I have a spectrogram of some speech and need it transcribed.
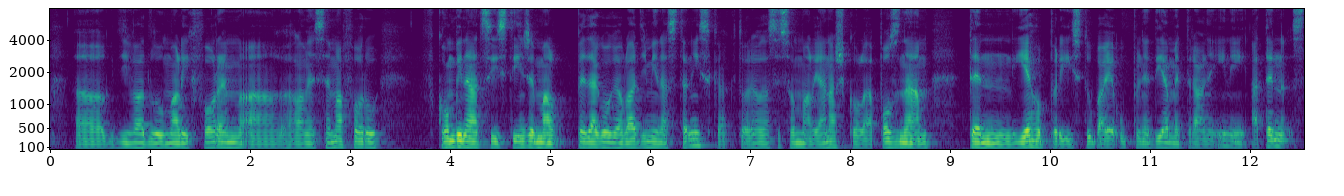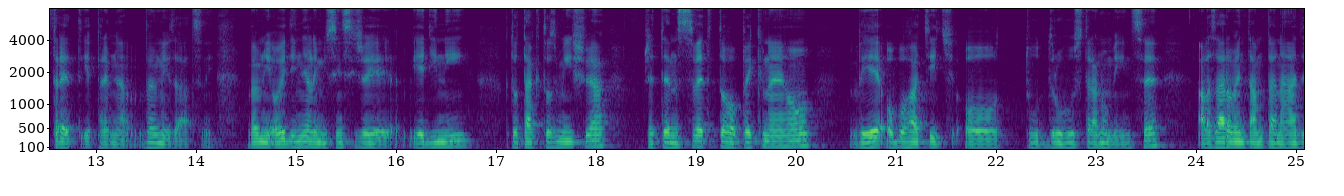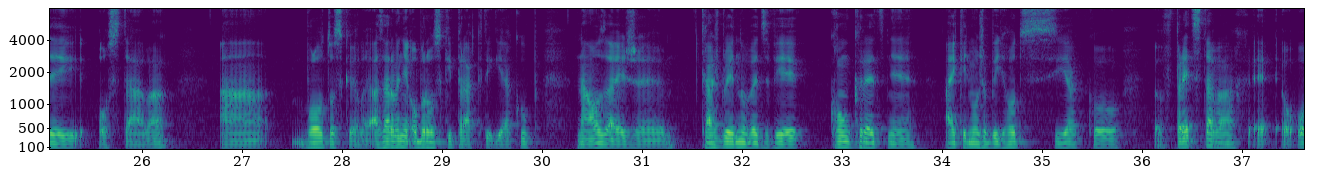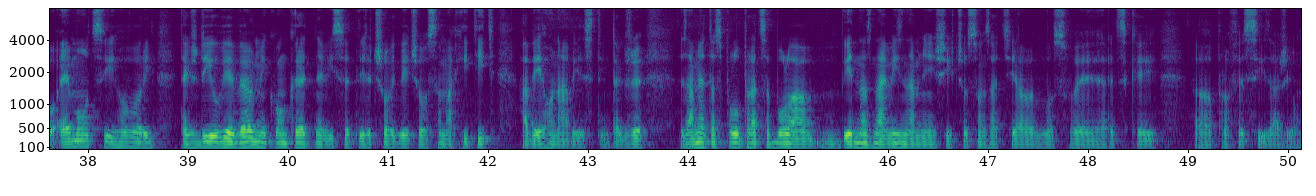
k divadlu malých forem a hlavne semaforu, v kombinácii s tým, že mal pedagóga Vladimíra Strniska, ktorého zase som mal ja na škole a poznám ten jeho prístup a je úplne diametrálne iný a ten stred je pre mňa veľmi zácný. Veľmi ojedinelý, myslím si, že je jediný, kto takto zmýšľa, že ten svet toho pekného vie obohatiť o tú druhú stranu mince, ale zároveň tam tá nádej ostáva a bolo to skvelé. A zároveň je obrovský praktik Jakub, naozaj, že každú jednu vec vie konkrétne, aj keď môže byť hoci ako v predstavách e, o, o emócii hovoriť, tak vždy ju vie veľmi konkrétne vysvetliť, že človek vie, čoho sa má chytiť a vie ho naviesť tým. Takže za mňa tá spolupráca bola jedna z najvýznamnejších, čo som zatiaľ vo svojej hereckej e, profesii zažil.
